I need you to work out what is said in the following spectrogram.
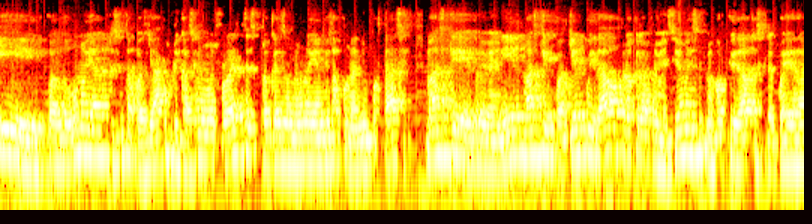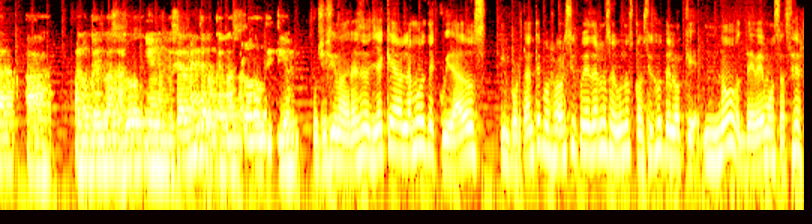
y cuando uno ya presenta pues ya complicaciones muy fuertes, creo que es donde uno ya empieza a ponerle importancia. Más que prevenir, más que cualquier cuidado, creo que la prevención es el mejor cuidado que se le puede dar a a lo que es la salud y en especialmente lo que es la salud auditiva. Muchísimas gracias. Ya que hablamos de cuidados, importante por favor si puede darnos algunos consejos de lo que no debemos hacer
